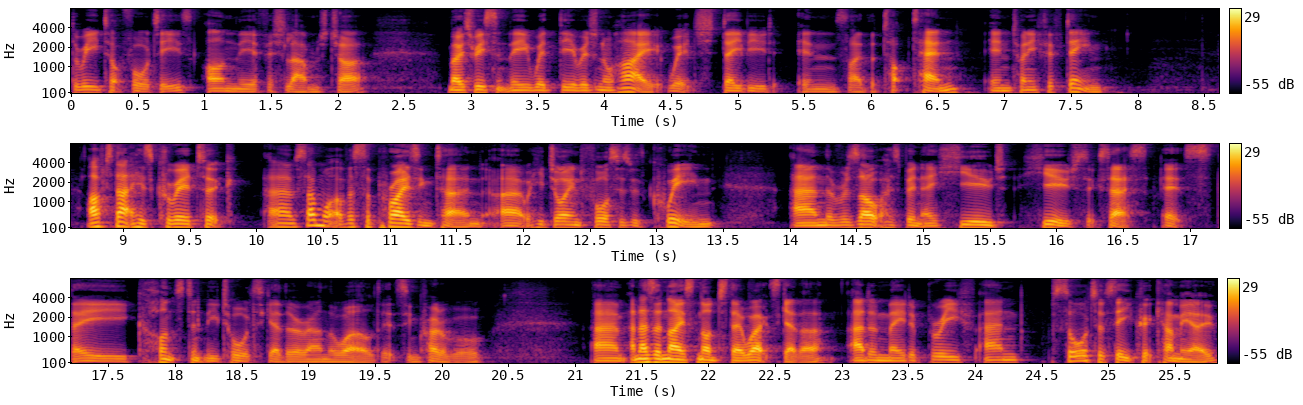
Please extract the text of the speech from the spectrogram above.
three top 40s on the official albums chart, most recently with the original High, which debuted inside the top 10 in 2015. After that, his career took uh, somewhat of a surprising turn. Uh, he joined forces with Queen, and the result has been a huge, huge success. It's they constantly tour together around the world. It's incredible. Um, and as a nice nod to their work together, Adam made a brief and sort of secret cameo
